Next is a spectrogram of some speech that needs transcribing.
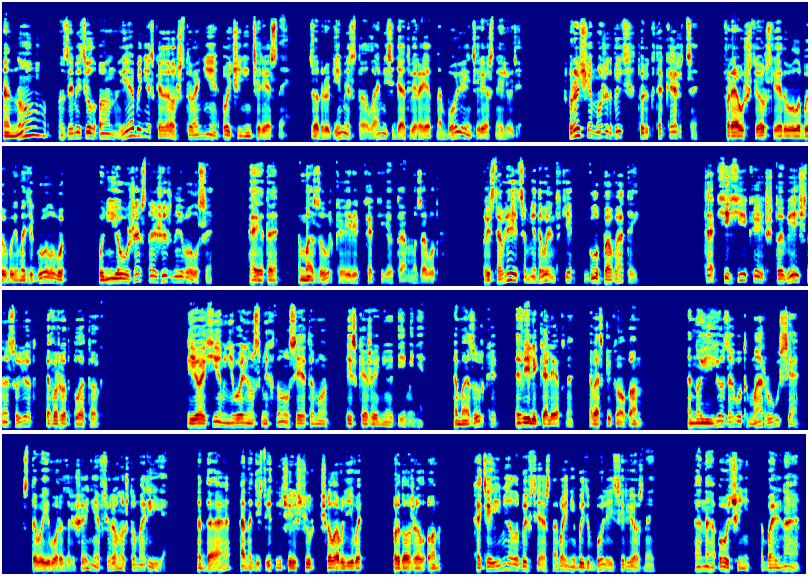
«Ну, — заметил он, — я бы не сказал, что они очень интересны. За другими столами сидят, вероятно, более интересные люди. Впрочем, может быть, только так кажется. Фрау Штер следовало бы вымыть голову у нее ужасно жирные волосы. А эта мазурка, или как ее там зовут, представляется мне довольно-таки глуповатой. Так хихикает, что вечно сует в рот платок. Иоахим невольно усмехнулся этому искажению имени. «Мазурка? Великолепно!» — воскликнул он. «Но ее зовут Маруся. С твоего разрешения все равно, что Мария. Да, она действительно чересчур шаловлива», — продолжал он хотя имела бы все основания быть более серьезной. Она очень больна.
